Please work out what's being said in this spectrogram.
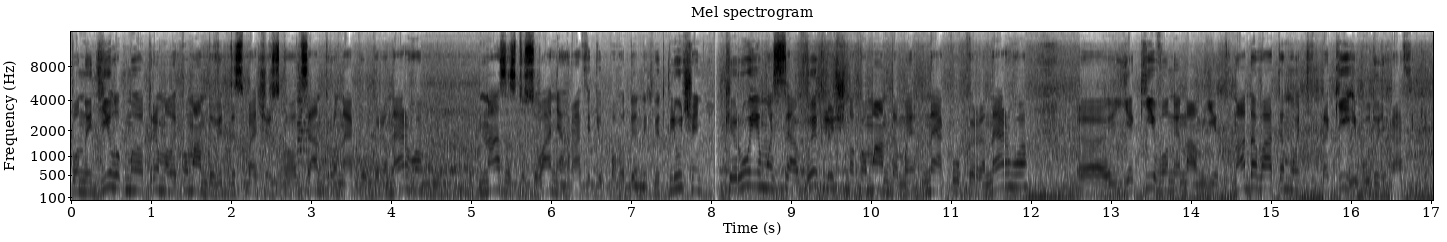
понеділок ми отримали команду від диспетчерського центру НЕК «Укренерго» на застосування графіків погодинних відключень. Керуємося виключно командами НЕК «Укренерго», е, які вони нам їх надаватимуть, такі і будуть графіки.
